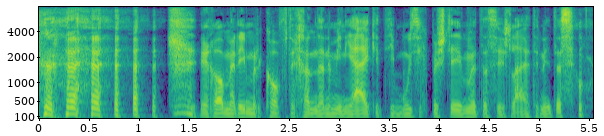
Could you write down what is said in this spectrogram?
ich habe mir immer gehofft, ich könnte meine eigene Musik bestimmen. Das ist leider nicht so.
